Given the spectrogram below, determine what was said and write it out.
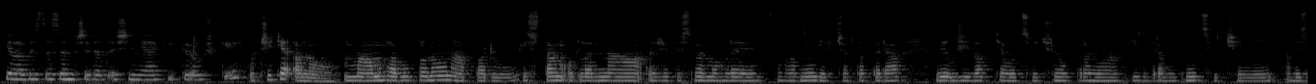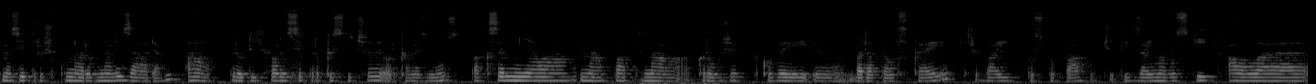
Chtěla byste sem přidat ještě nějaký kroužky? Určitě ano. Mám hlavu plnou nápadů. Chystám od ledna, že bychom mohli, hlavně děvčata teda, využívat tělocvičnu pro nějaké zdravotní cvičení, aby jsme si trošku narovnali záda a prodýchali si, prokysličili organismus. Pak jsem měla nápad na kroužek eh, badatelský, třeba jít po stopách určitých zajímavostí, ale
